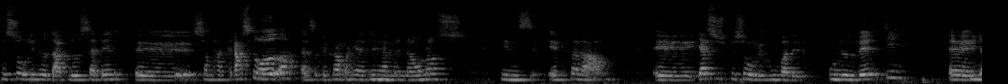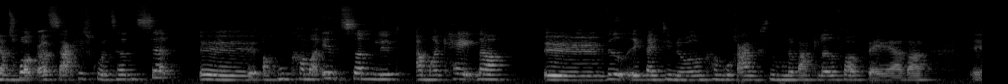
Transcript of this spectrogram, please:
personlighed, der er blevet sat ind, øh, som har græske rødder. Altså det kommer her, det her med Nonos, hendes efternavn. Øh, jeg synes personligt, hun var lidt unødvendig. Øh, Jeg Mm. tror godt, Saki skulle have taget den selv. Øh, og hun kommer ind sådan lidt amerikaner, øh, ved ikke rigtig noget om konkurrencen. Hun er bare glad for at bære der. Øh,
